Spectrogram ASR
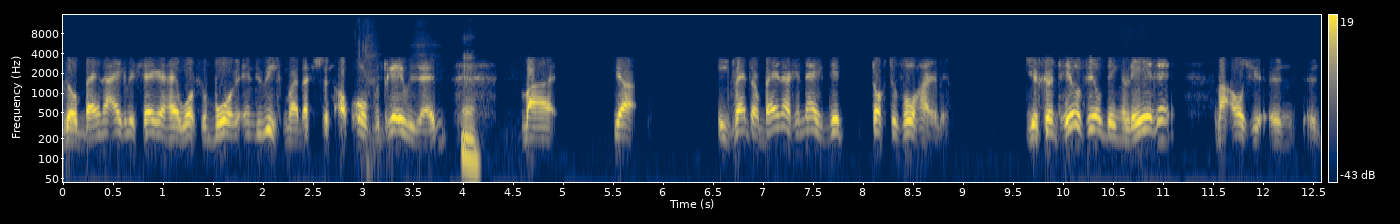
wil bijna eigenlijk zeggen, hij wordt geboren in de wieg, maar dat zou overdreven zijn. Ja. Maar ja, ik ben toch bijna geneigd dit toch te volharden. Je kunt heel veel dingen leren, maar als je een, het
